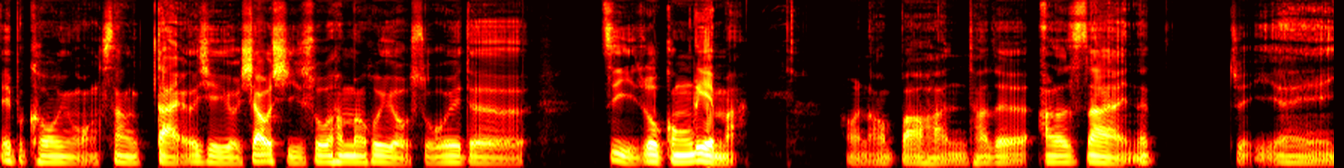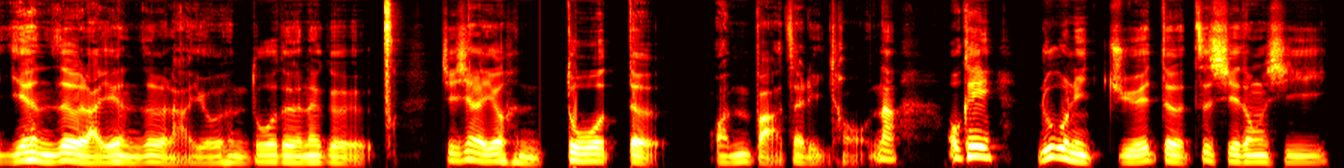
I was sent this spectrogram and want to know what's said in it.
Ape Coin 往上带，而且有消息说他们会有所谓的自己做公链嘛，好，然后包含他的 Otherside，那这也也很热啦，也很热啦，有很多的那个。接下来有很多的玩法在里头。那 OK，如果你觉得这些东西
